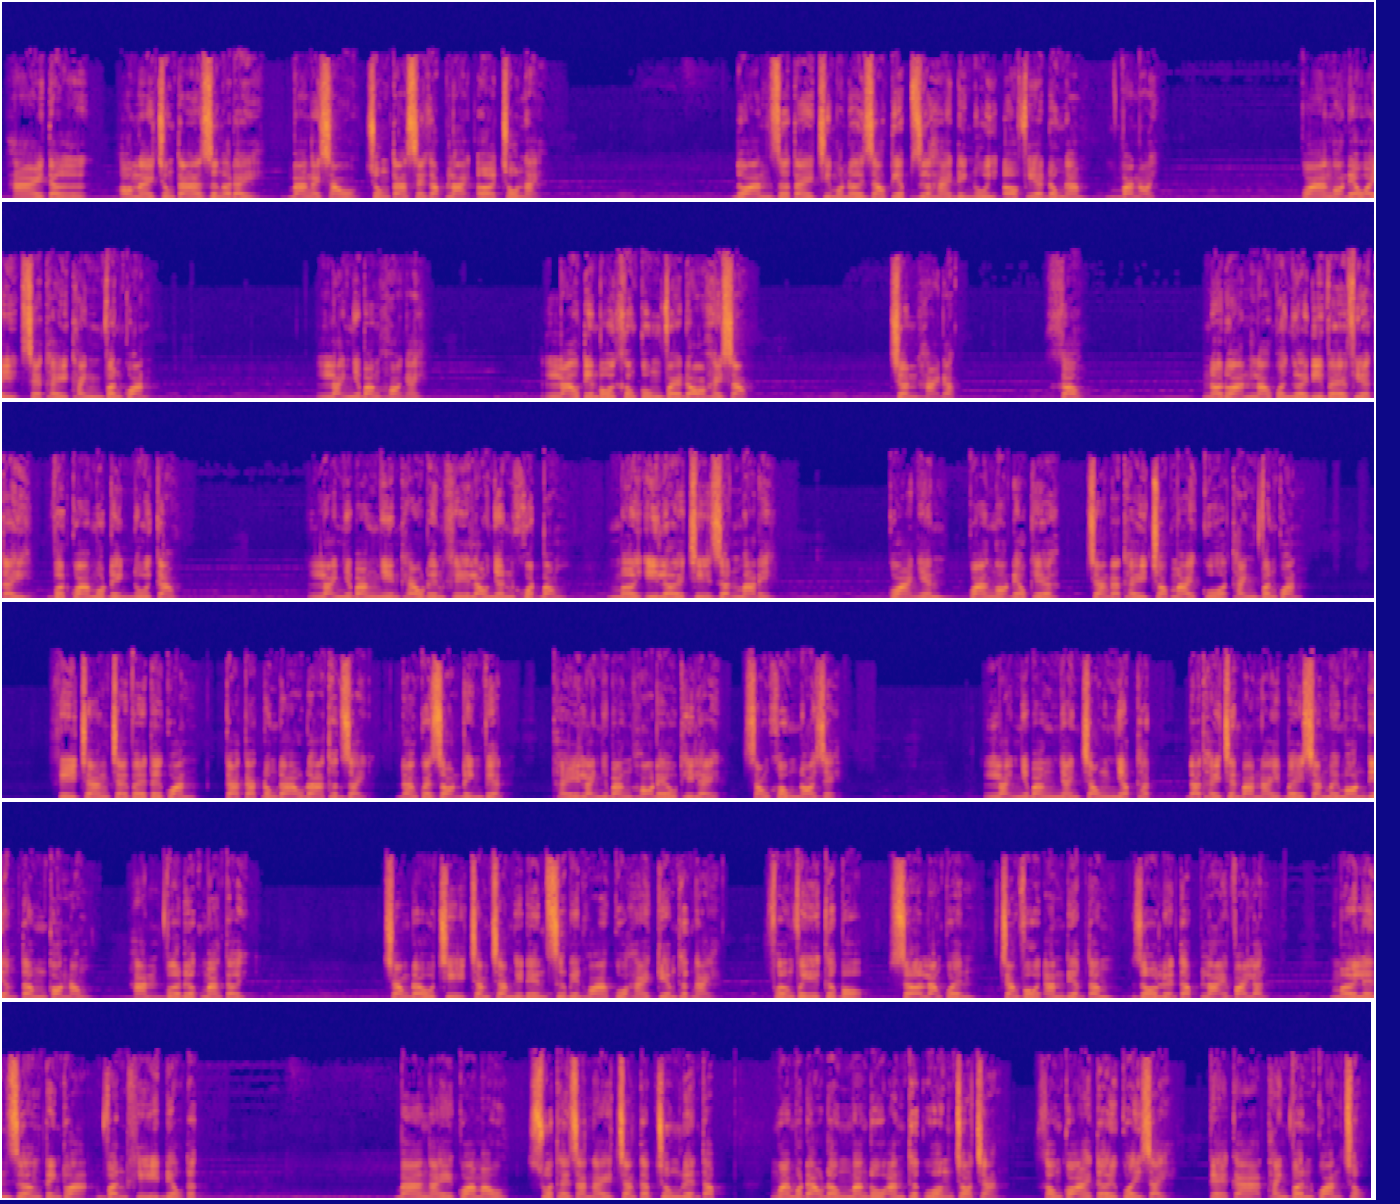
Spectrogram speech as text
Hai tử, hôm nay chúng ta dừng ở đây, ba ngày sau chúng ta sẽ gặp lại ở chốn này. Đoạn giơ tay chỉ một nơi giao tiếp giữa hai đỉnh núi ở phía đông nam và nói, qua ngọn đèo ấy sẽ thấy thanh vân quán. Lãnh như băng hỏi ngay, Lão tiền bối không cùng về đó hay sao? Trần Hải đáp, Không. Nói đoạn, lão quay người đi về phía tây, Vượt qua một đỉnh núi cao. Lãnh như băng nhìn theo đến khi lão nhân khuất bóng, Mới y lời chỉ dẫn mà đi. Quả nhiên qua ngọn đèo kia Chàng đã thấy chóp mái của thanh vân quán khi chàng chạy về Tây Quán, cả các đồng đạo đã thức dậy, đang quét dọn đình viện. Thấy lãnh như băng họ đều thi lễ, song không nói gì. Lãnh như băng nhanh chóng nhập thất, đã thấy trên bàn này bày sẵn mấy món điểm tâm còn nóng, hẳn vừa được mang tới. Trong đầu chỉ chăm chăm nghĩ đến sự biến hóa của hai kiếm thức này. Phương vị cước bộ, sợ lãng quên, chàng vội ăn điểm tâm rồi luyện tập lại vài lần. Mới lên giường tĩnh tọa vận khí điều tức. Ba ngày qua mau, suốt thời gian này chàng tập trung luyện tập. Ngoài một đạo đồng mang đồ ăn thức uống cho chàng, không có ai tới quấy giày, kể cả thanh vân quán trụ.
